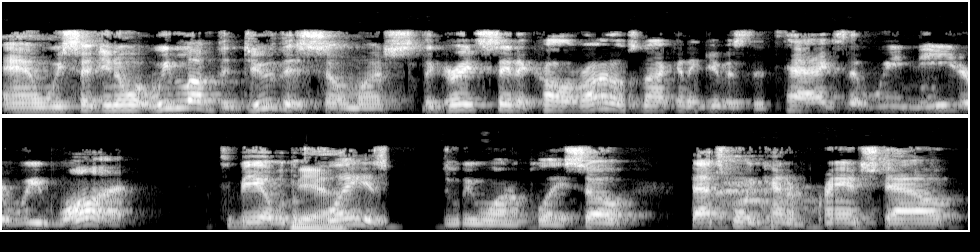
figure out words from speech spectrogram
And we said, you know what, we love to do this so much. The great state of Colorado is not going to give us the tags that we need or we want to be able to Yeah. play as as we want to play. So that's when we kind of branched out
